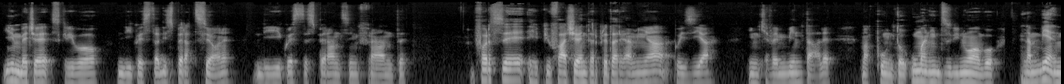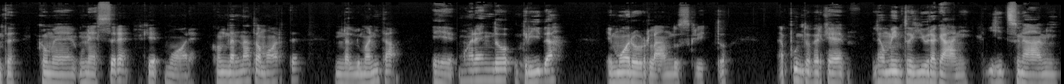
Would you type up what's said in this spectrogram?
Io invece scrivo di questa disperazione, di queste speranze infrante. Forse è più facile interpretare la mia poesia in chiave ambientale, ma appunto umanizzo di nuovo l'ambiente come un essere che muore, condannato a morte dall'umanità e morendo grida e muore urlando scritto, appunto perché l'aumento degli uragani, gli tsunami,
